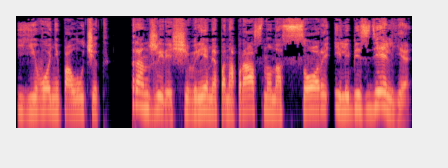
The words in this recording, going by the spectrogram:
Его не получит транжирящий время понапрасну на ссоры или безделье.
